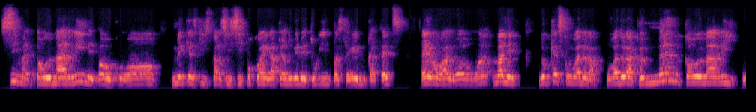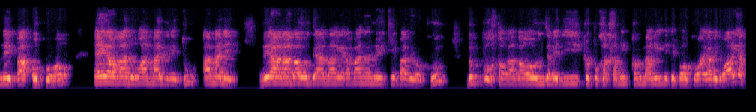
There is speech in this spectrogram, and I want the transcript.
Si maintenant le mari n'est pas au courant, mais qu'est-ce qui se passe ici? Pourquoi elle a perdu les bétourines Parce qu'elle est moukatet, elle aura le droit au moins mané. Donc qu'est-ce qu'on voit de là? On voit de là que même quand le mari n'est pas au courant, elle aura droit malgré tout à maner. Donc pourtant, Rabao nous avait dit que pour Chachamim, quand le mari n'était pas au courant, elle avait droit à rien.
